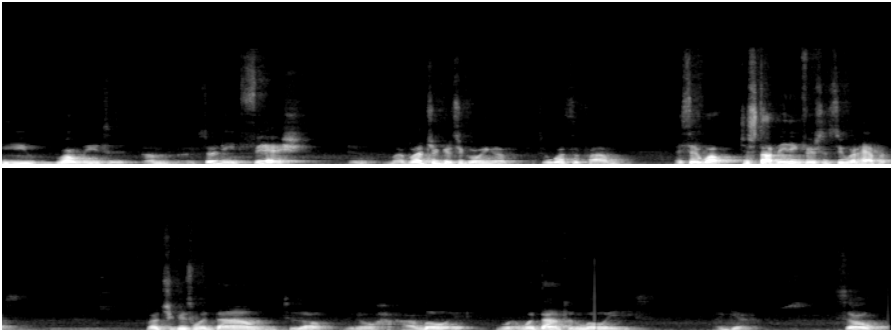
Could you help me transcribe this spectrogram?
he wrote me, he said, I'm starting to eat fish and my blood sugars are going up. So what's the problem? I said, well, just stop eating fish and see what happens. Blood sugars went down to the you know low went down to the low 80s again. So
